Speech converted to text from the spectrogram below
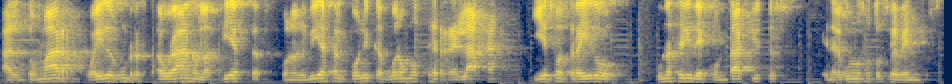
al tomar o ir a algún restaurante o las fiestas con las bebidas alcohólicas, bueno, uno se relaja y eso ha traído una serie de contagios en algunos otros eventos.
